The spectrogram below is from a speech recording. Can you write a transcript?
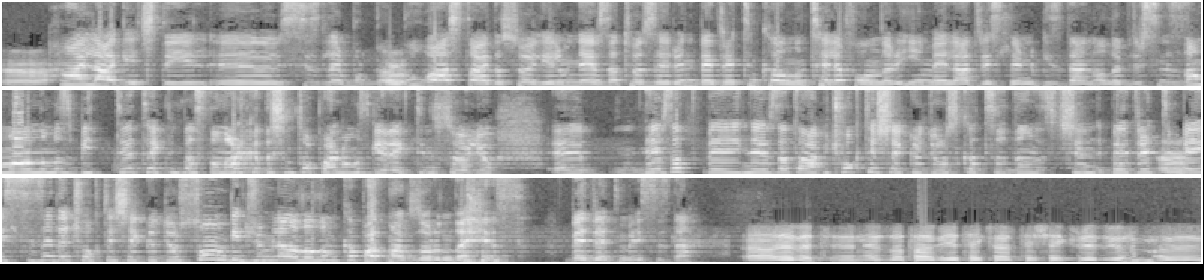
Ee, Hala geç değil. Ee, sizle bu, bu, evet. bu vasıtayda söyleyelim. Nevzat Özer'in, Bedrettin Kalın'ın telefonları, e-mail adreslerini bizden alabilirsiniz. Zamanımız bitti. Teknik Masa'dan arkadaşım toparlamamız gerektiğini söylüyor. Ee, Nevzat Bey, Nevzat abi çok teşekkür ediyoruz katıldığınız için. Bedrettin evet. Bey size de çok teşekkür ediyoruz. Son bir cümle alalım, kapatmak zorundayız. Bedrettin Bey sizden. Evet, e, Nevzat abiye tekrar teşekkür ediyorum. E,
